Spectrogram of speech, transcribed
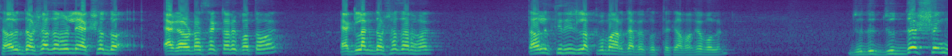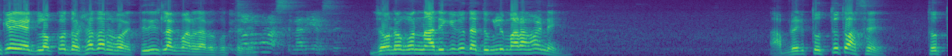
তাহলে দশ হাজার হলে একশো এগারোটা সেক্টরে কত হয়? এক লাখ দশ হাজার হয়। তাহলে তিরিশ লক্ষ মারা যাবে কোথেকে আমাকে বলেন। যদি যুদ্ধের সংখ্যায় এক লক্ষ দশ হাজার হয় তিরিশ লাখ মারা যাবে কোথেকে জনগণ নারী কিন্তু এতগুলি মারা হয় নাই। আপনাকে তথ্য তো আছে? তথ্য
